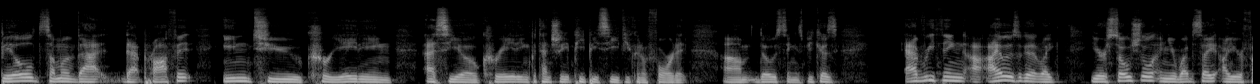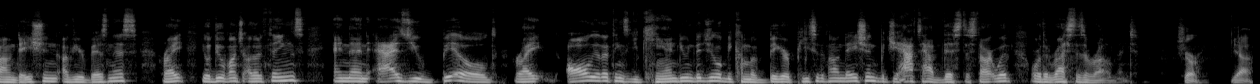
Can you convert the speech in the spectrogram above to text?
build some of that that profit into creating SEO, creating potentially PPC if you can afford it, um, those things because everything I always look at it like your social and your website are your foundation of your business, right? You'll do a bunch of other things. And then as you build, right, all the other things that you can do in digital become a bigger piece of the foundation, but you have to have this to start with, or the rest is irrelevant. Sure. Yeah.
